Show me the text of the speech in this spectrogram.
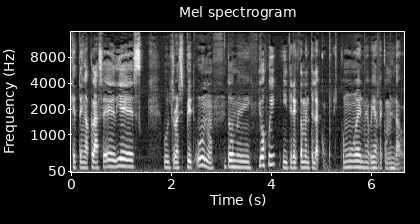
que tenga clase 10, Ultra Speed 1. Entonces yo fui y directamente la compré, como él me había recomendado.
